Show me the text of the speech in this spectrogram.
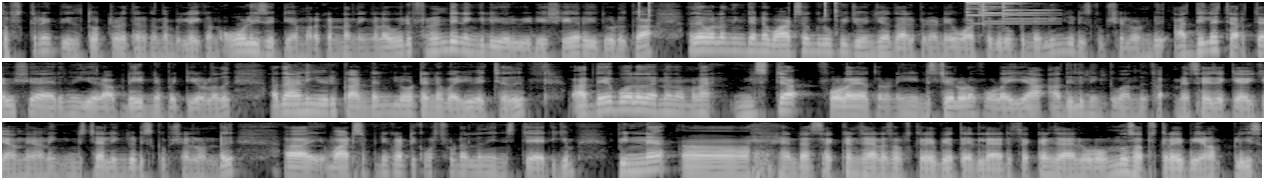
സബ്സ്ക്രൈബ് ചെയ്ത് തൊട്ടടുത്ത് നിൽക്കുന്ന ബില്ലേക്കൺ ഓളി സെറ്റ് ചെയ്യാൻ മറക്കണ്ട. നിങ്ങളെ ഒരു ഫ്രണ്ടിനെങ്കിലും ഈ ഒരു വീഡിയോ ഷെയർ ചെയ്ത് കൊടുക്കുക. അതേപോലെ നിങ്ങൾക്ക് എന്റെ വാട്സപ്പ് ഗ്രൂപ്പിൽ ജോയിൻ ചെയ്യാൻ താല്പര്യമുണ്ടെങ്കിൽ വാട്സപ്പ് ഗ്രൂപ്പിന്റെ ലിങ്ക് ഡിസ്ക്രിപ്ഷനിലുണ്ട് അതിലെ ചർച്ചാ വിഷയമായിരുന്നു ഈ ഒരു അപ്ഡേറ്റിനെ പറ്റിയുള്ളത്. അതാണ് ഈ ഒരു കണ്ടന്റിലോട്ട് എന്നെ വഴി വെച്ചത്. അതേപോലെ തന്നെ നമ്മളെ ഇൻസ്റ്റ ഫോളോ ചെയ്യാത്തവരുണ്ടെങ്കിൽ ഇൻസ്റ്റയിലൂടെ ഫോളോ ചെയ്യുക. അതിൽ നിങ്ങൾക്ക് വന്ന് മെസ്സേജ് ഒക്കെ അയക്കാവുന്നതാണ്. ഇൻസ്റ്റ ലിങ്ക് ഡിസ്ക്രിപ്ഷനിലുണ്ട് വാട്സപ്പിനെ കാട്ടി കുറച്ചുകൂടെ നല്ലത് ഇൻസ്റ്റ ആയിരിക്കും. പിന്നെ എന്റെ സെക്കൻഡ് ചാനൽ സബ്സ്ക്രൈബ് ചെയ്യാത്ത എല്ലാവരും സെക്കൻഡ് ചാനലിലൂടെ ഒന്ന് സബ്സ്ക്രൈബ് ചെയ്യണം. പ്ലീസ്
